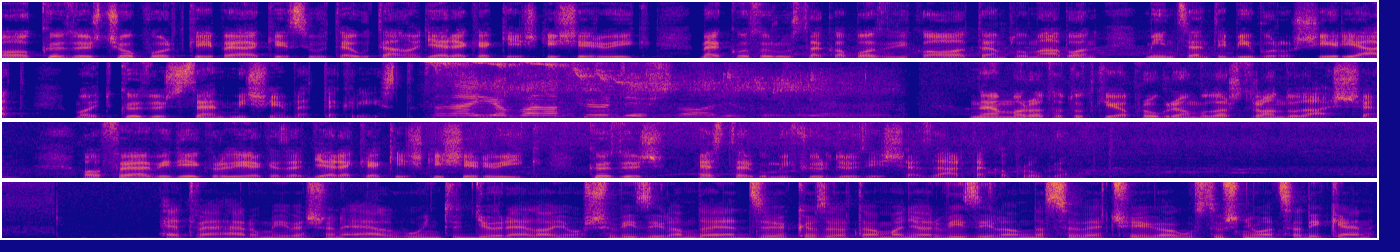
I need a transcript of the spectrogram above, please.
A közös csoportkép elkészülte után a gyerekek és kísérőik megkoszorúzták a bazilika altemplomában Mincenti Bíboros sírját, majd közös szentmisén vettek részt. A legjobban a fürdést várjuk. Nem maradhatott ki a programból a strandolás sem. A felvidékről érkezett gyerekek és kísérőik közös esztergomi fürdőzéssel zárták a programot. 73 évesen elhunyt Györe Lajos vízilabda edző közölte a Magyar Vízilabda Szövetség augusztus 8-án.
